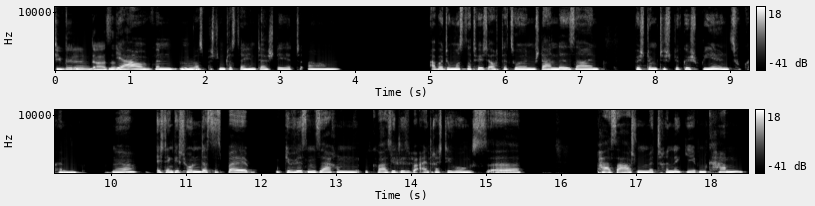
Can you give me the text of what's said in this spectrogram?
Die Willen da sind. ja, wenn Mhm. was Bestimmtes dahinter steht. Ähm, aber du musst natürlich auch dazu imstande sein, bestimmte Stücke spielen zu können. Ja? Ich denke schon, dass es bei gewissen Sachen quasi diese Beeinträchtigungspassagen äh, Passagen mit drinne geben kann.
